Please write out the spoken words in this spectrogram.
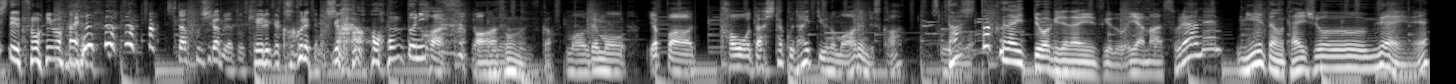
してるつもりもない。スタッフ調べだと経歴が隠れてました。本当に、はい。ああそううなんですか。まあでもやっぱ顔を出したくないっていうのもあるんですか？出したくないってわけじゃないんですけど。いやまあそれはねミエタの対象ぐらいね。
